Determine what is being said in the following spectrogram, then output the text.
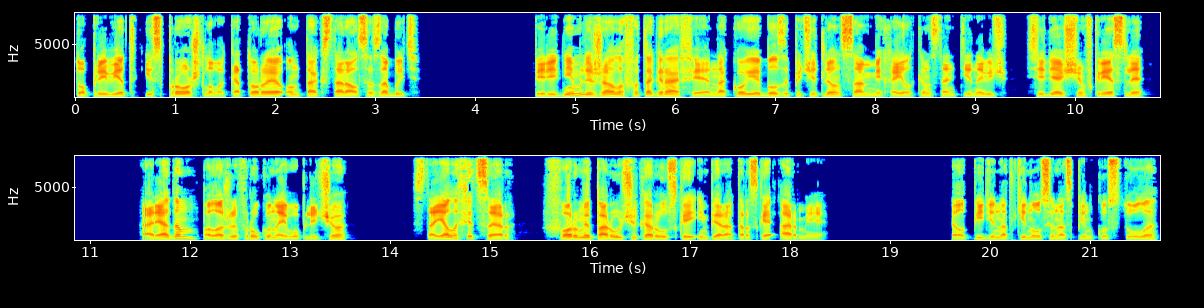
то привет из прошлого, которое он так старался забыть. Перед ним лежала фотография, на коей был запечатлен сам Михаил Константинович, сидящим в кресле, а рядом, положив руку на его плечо, стоял офицер в форме поручика русской императорской армии. Элпидин откинулся на спинку стула,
